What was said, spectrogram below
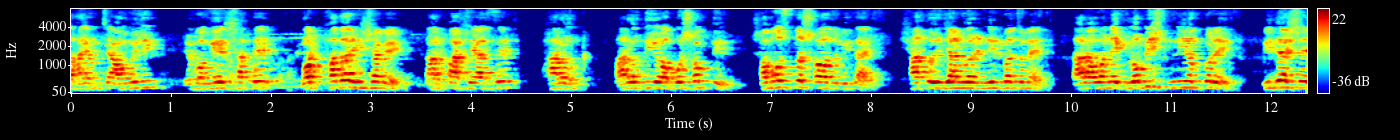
দায় হচ্ছে আওয়ামী লীগ। এবং এর সাথে গডফাদার হিসাবে তার পাশে আছে ভারত, ভারতীয় অপশক্তির সমস্ত সহযোগিতায় সাতই জানুয়ারি নির্বাচনে তারা অনেক লবিস্ট নিয়োগ করে বিদেশে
